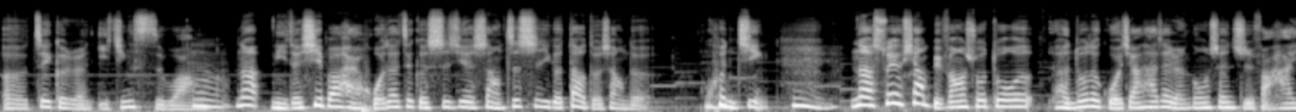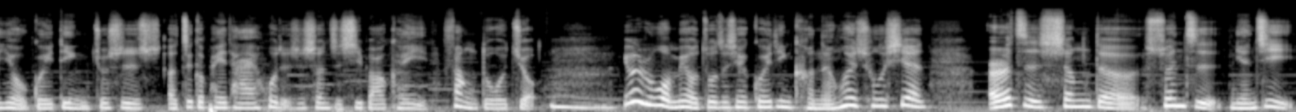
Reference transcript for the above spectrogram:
呃这个人已经死亡，嗯，那你的细胞还活在这个世界上，这是一个道德上的。困境，嗯，那所以像比方说多很多的国家，它在人工生殖法，它也有规定，就是呃这个胚胎或者是生殖细胞可以放多久，嗯，因为如果没有做这些规定，可能会出现。儿子生的孙子年纪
